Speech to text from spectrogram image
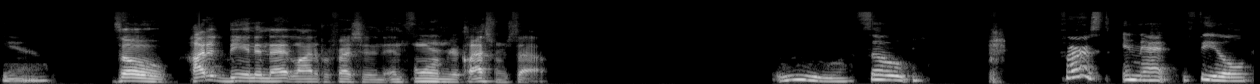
yeah. So how did being in that line of profession inform your classroom style? Ooh, so first in that field,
